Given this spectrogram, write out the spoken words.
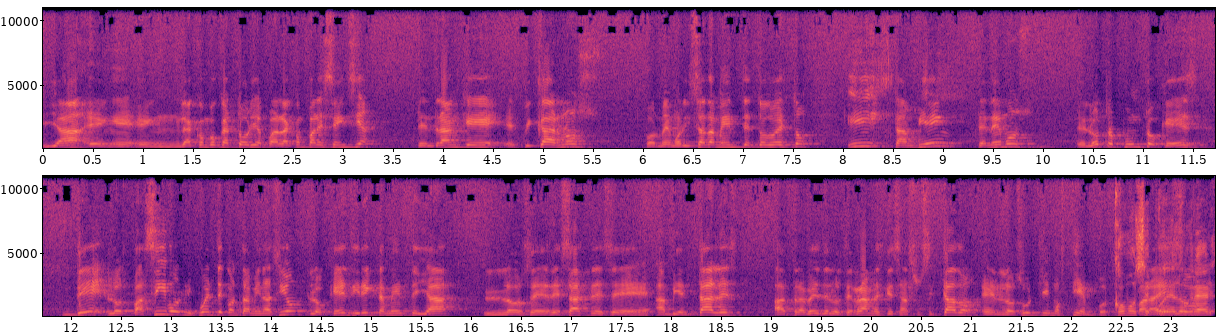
ya en, la convocatoria para la comparecencia tendrán que explicarnos pormenorizadamente todo esto. Y también tenemos el otro punto que es de los pasivos y fuente de contaminación, lo que es directamente ya los eh, desastres eh, ambientales a través de los derrames que se han suscitado en los últimos tiempos. ¿Cómo se puede lograr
